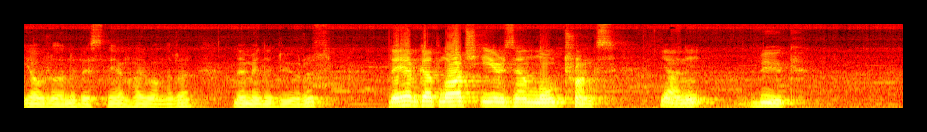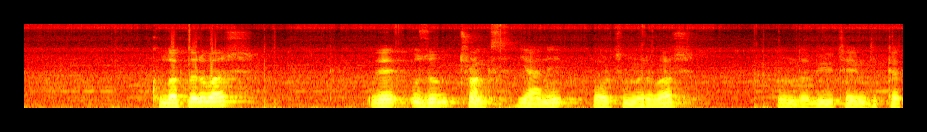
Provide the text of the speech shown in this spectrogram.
yavrularını besleyen hayvanlara memeli diyoruz. They have got large ears and long trunks. Yani büyük kulakları var ve uzun trunks yani hortumları var. Bunu da büyüteyim dikkat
